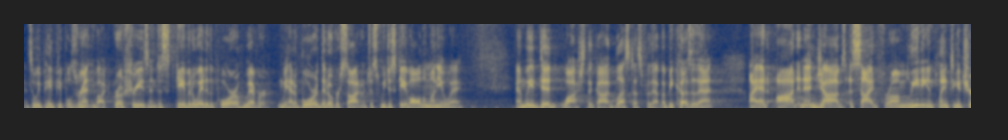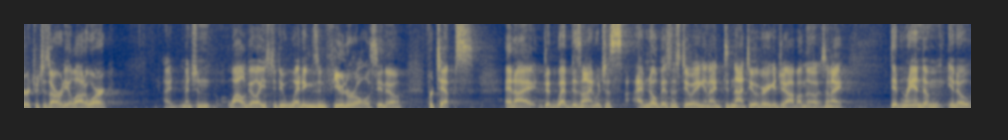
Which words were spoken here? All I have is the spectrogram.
And so we paid people's rent and bought groceries and just gave it away to the poor or whoever. And we had a board that oversaw it, and just, we just gave all the money away. And we did wash that God blessed us for that. But because of that, I had odd and end jobs aside from leading and planting a church, which is already a lot of work. I mentioned a while ago I used to do weddings and funerals, you know, for tips. And I did web design, which is I have no business doing, and I did not do a very good job on those. And I did random, you know,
